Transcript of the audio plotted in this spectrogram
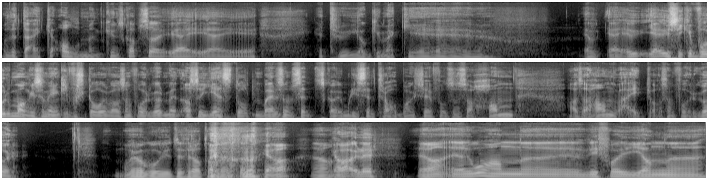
Og dette er ikke allmennkunnskap, så jeg, jeg, jeg tror jaggu meg ikke jeg, jeg, jeg er usikker på hvor mange som egentlig forstår hva som foregår. Men altså Jens Stoltenberg som skal jo bli sentralbanksjef også, så han, altså han veit hva som foregår. Må jo gå ut ifra at han vet det. ja, Ja. ja, eller? Ja, jo, han, eh, vi får gi han eh,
